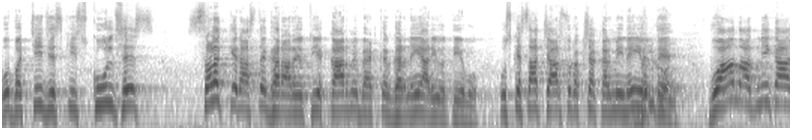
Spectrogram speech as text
वो बच्ची जिसकी स्कूल से सड़क के रास्ते घर आ रही होती है कार में बैठकर घर नहीं आ रही होती है वो। उसके साथ चार सुरक्षा कर्मी नहीं होते हैं। वो आम आदमी का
